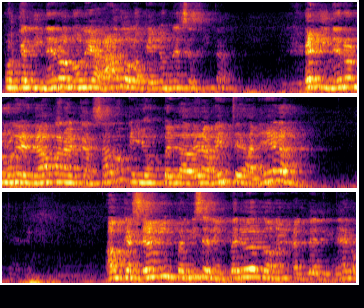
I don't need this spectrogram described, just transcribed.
Porque el dinero no le ha dado lo que ellos necesitan. El dinero no les da para alcanzar lo que ellos verdaderamente anhelan. Aunque sean infelices, el imperio del, dinero.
